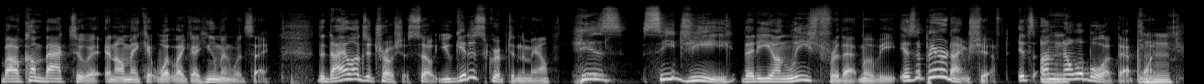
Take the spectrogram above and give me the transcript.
but I'll come back to it and I'll make it what like a human would say. The dialogue's atrocious. So you get a script in the mail. His CG that he unleashed for that movie is a paradigm shift. It's mm-hmm. unknowable at that point. Mm-hmm.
